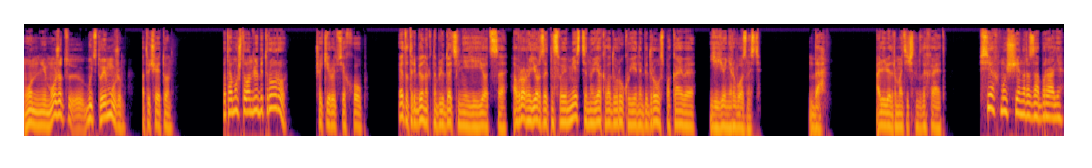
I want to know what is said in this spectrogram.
«Он не может э, быть твоим мужем», — отвечает он. «Потому что он любит Рору?» — шокирует всех Хоуп. Этот ребенок наблюдательнее ее отца. Аврора ерзает на своем месте, но я кладу руку ей на бедро, успокаивая ее нервозность. «Да». Оливия драматично вздыхает. «Всех мужчин разобрали».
